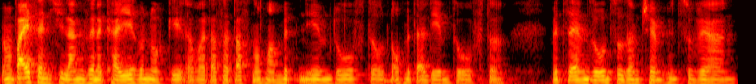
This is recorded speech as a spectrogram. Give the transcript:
man weiß ja nicht, wie lange seine Karriere noch geht, aber dass er das nochmal mitnehmen durfte und noch miterleben durfte, mit seinem Sohn zusammen Champion zu werden.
